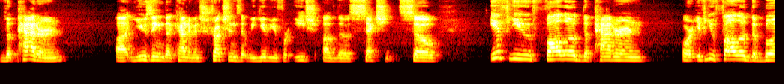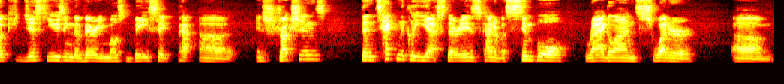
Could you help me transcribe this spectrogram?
the pattern uh, using the kind of instructions that we give you for each of those sections. So if you followed the pattern or if you followed the book just using the very most basic uh, instructions, then technically, yes, there is kind of a simple raglan sweater. Um,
